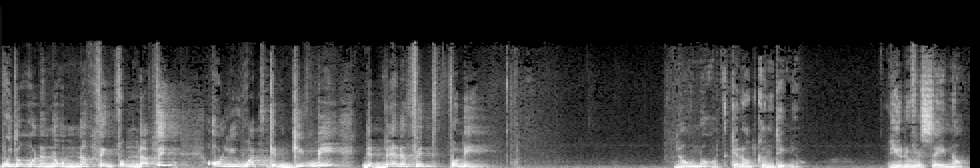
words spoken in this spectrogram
We don't want to know nothing from nothing, only what can give me the benefit for me. No, no, it cannot continue. The universe say, no,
